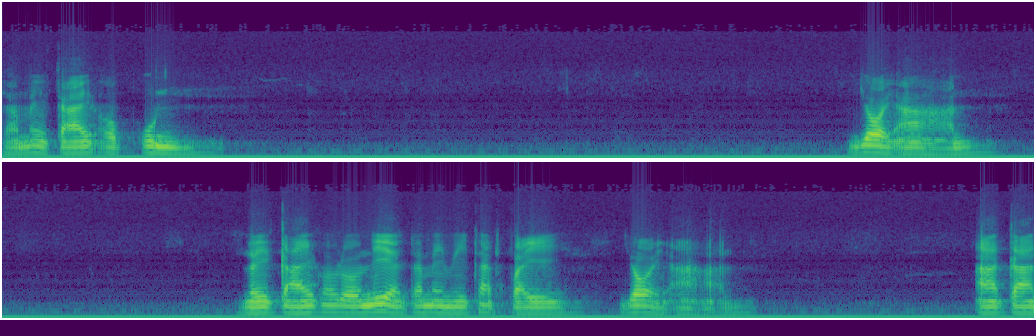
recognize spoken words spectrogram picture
ทำให้กายอบอุ่น ย่อยอาหาร ในกายของเราเนี่ยถ้าไม่มีธาตุไฟย่อยอาหาร อาการ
